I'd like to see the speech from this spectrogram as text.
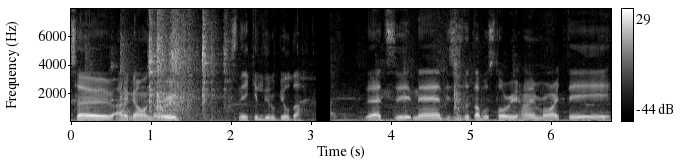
so I don't go on the roof. Sneaky little builder. That's it, man. This is the double story home right there.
